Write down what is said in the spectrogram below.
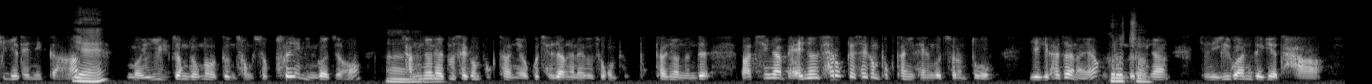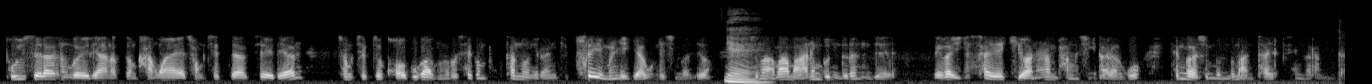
부- 얘기를 부추기게 되니까 예. 뭐 일정 정도 어떤 정치적 프레임인 거죠. 어. 작년에도 세금 폭탄이었고 재작년에도 세금 폭탄이었는데 마치 그냥 매년 새롭게 세금 폭탄이 되는 것처럼 또 얘기를 하잖아요. 그렇죠. 그냥 일관되게 다 보유세라는 거에 대한 어떤 강화의 정책 자체에 대한 정책적 거부감으로 세금 폭탄론이라는 그 프레임을 얘기하고 계신 거죠. 예. 지금 아마 많은 분들은 이제 내가 이게 사회에 기여하는 한 방식이다라고 생각하시는 분도 많다 이렇게 생각합니다.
